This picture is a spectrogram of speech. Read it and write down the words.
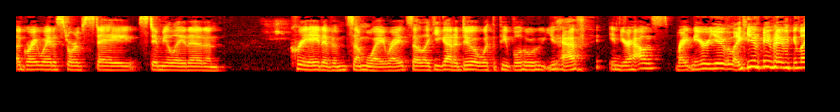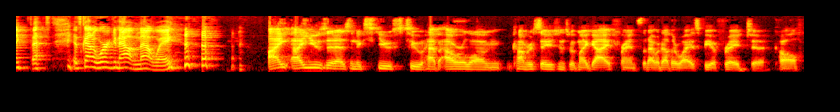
a great way to sort of stay stimulated and creative in some way, right? So like you got to do it with the people who you have in your house right near you. Like you know what I mean? Like that's it's kind of working out in that way. I, I use it as an excuse to have hour long conversations with my guy friends that I would otherwise be afraid to call.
